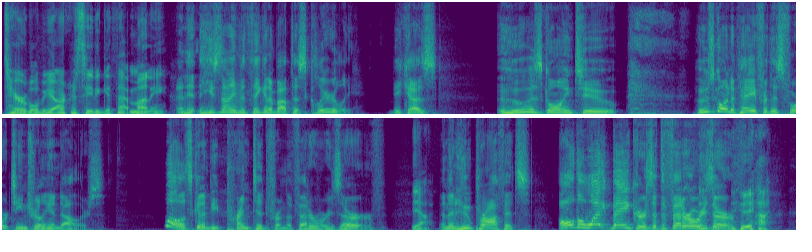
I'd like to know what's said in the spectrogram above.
terrible bureaucracy to get that money. and he's not even thinking about this clearly because who is going to who's going to pay for this 14 trillion dollars well it's going to be printed from the federal reserve Yeah. and then who profits all the white bankers at the federal reserve Yeah.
